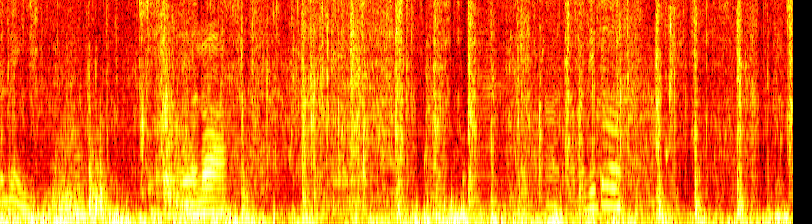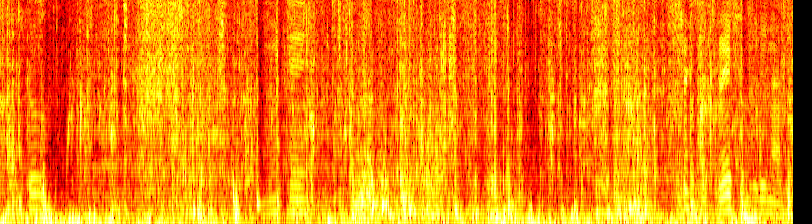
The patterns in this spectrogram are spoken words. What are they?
Galing. ano ah. Oh. Dito. Okay. Fresh fresh. Huli natin.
